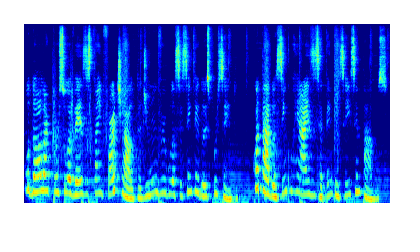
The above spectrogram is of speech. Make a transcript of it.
O dólar, por sua vez, está em forte alta de 1,62%, cotado a R$ 5,76.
